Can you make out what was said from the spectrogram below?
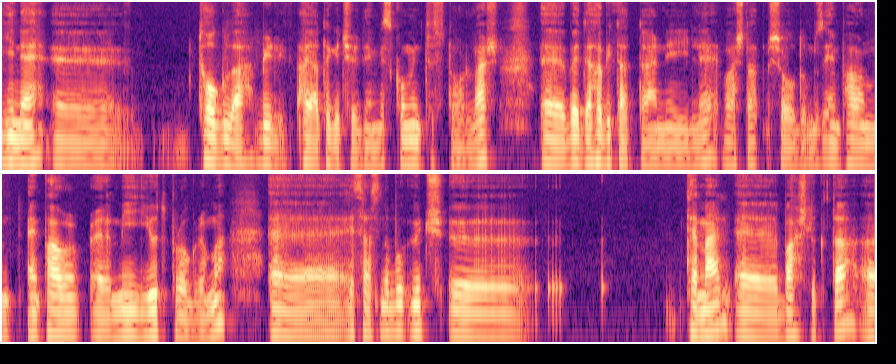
yine e, TOG'la bir hayata geçirdiğimiz community store'lar e, ve de Habitat Derneği ile başlatmış olduğumuz Empowerment, Empower e, Me Youth programı e, esasında bu üç e, temel e, başlıkta e,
